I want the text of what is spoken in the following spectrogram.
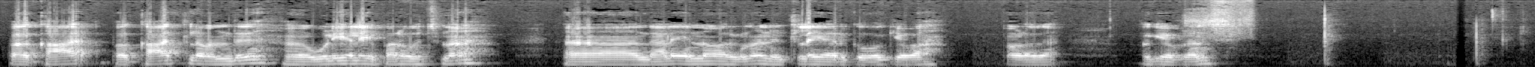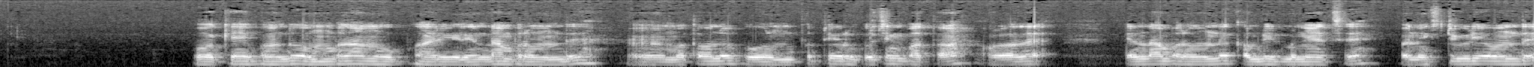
இப்போ கா இப்போ காற்றுல வந்து ஒளியலை ஒளி பரவுச்சுன்னா அந்த அலை என்னவா இருக்குன்னா நெட்டலையாக இருக்குது ஓகேவா அவ்வளோதான் ஓகே ஃப்ரெண்ட்ஸ் ஓகே இப்போ வந்து ஒன்பதாம் வகுப்பு அறிவியல். இரண்டாம் பருவம் வந்து மொத்தம் வந்து இப்போ ஒரு முப்பத்தி ஒரு கொஸ்டின் பார்த்தோம். அவ்வளோதான் இரண்டாம் பருவம் வந்து கம்ப்ளீட் பண்ணியாச்சு. இப்போ நெக்ஸ்ட் வீடியோ வந்து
